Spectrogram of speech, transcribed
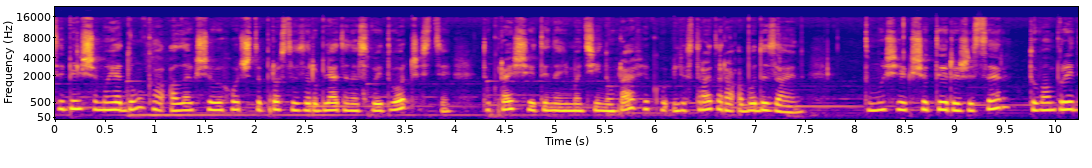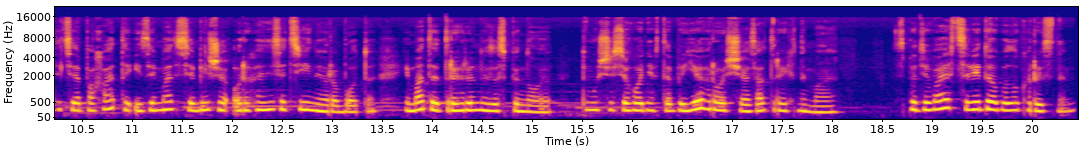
Це більше моя думка, але якщо ви хочете просто заробляти на своїй творчості, то краще йти на анімаційну графіку, ілюстратора або дизайн. Тому що якщо ти режисер, то вам прийдеться пахати і займатися більше організаційною роботою і мати 3 гривни за спиною, тому що сьогодні в тебе є гроші, а завтра їх немає. Сподіваюсь, це відео було корисним.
